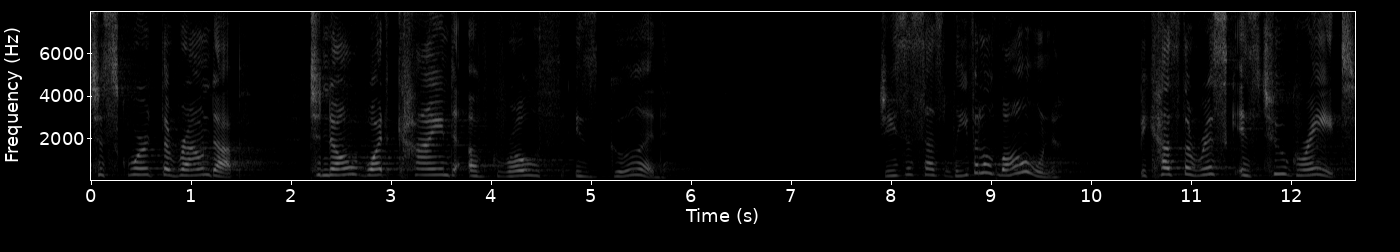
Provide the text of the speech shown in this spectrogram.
to squirt the roundup, to know what kind of growth is good. Jesus says, leave it alone because the risk is too great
